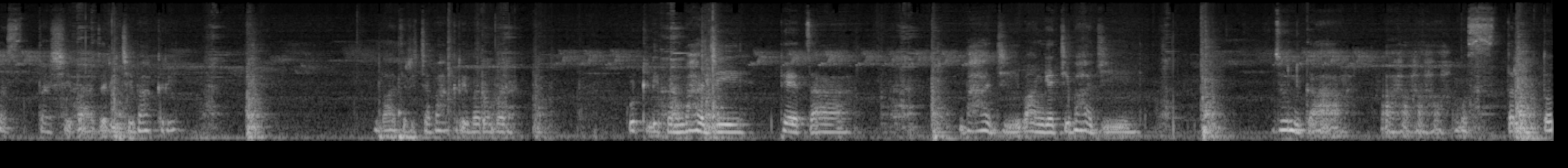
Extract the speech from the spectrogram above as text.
मस्त अशी बाजरीची भाकरी. बाजरीच्या भाकरीबरोबर कुठली पण भाजी ठेचा भाजी वांग्याची भाजी झुणका आहा हा हा मस्त लागतो.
